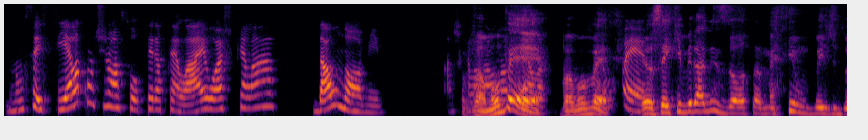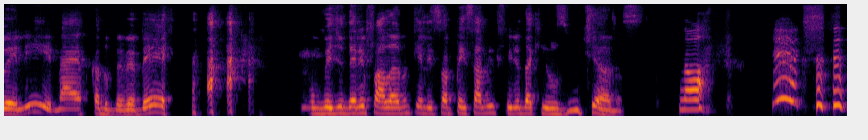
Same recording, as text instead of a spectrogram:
Não sei. Se ela continuar solteira até lá, eu acho que ela dá o nome. Dá o Vamos nome ver, vamos ver. Vamos ver. Eu sei que viralizou também um vídeo do Eli na época do BBB. um vídeo dele falando que ele só pensava em filho daqui uns 20 anos. Nossa.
